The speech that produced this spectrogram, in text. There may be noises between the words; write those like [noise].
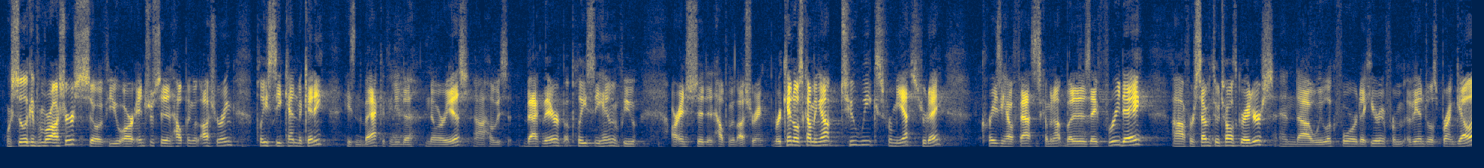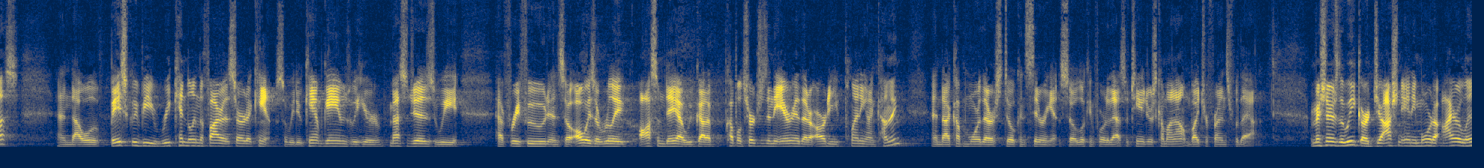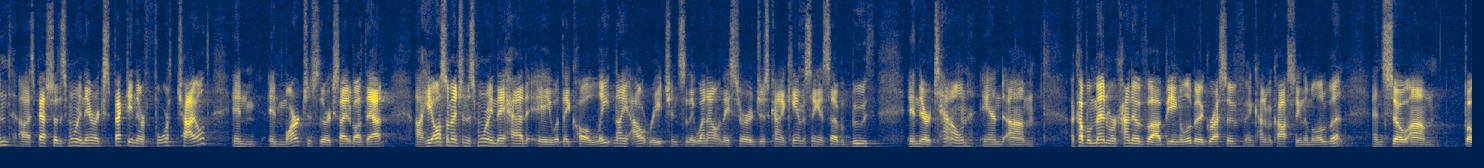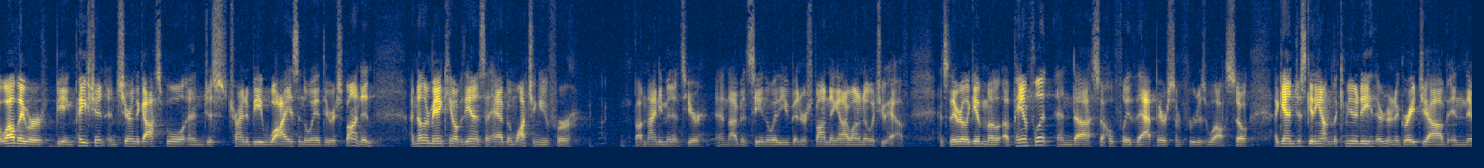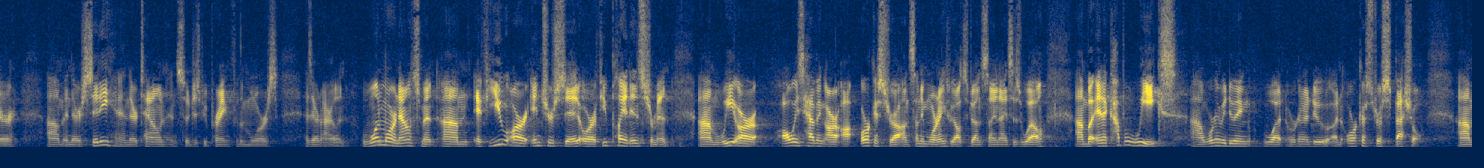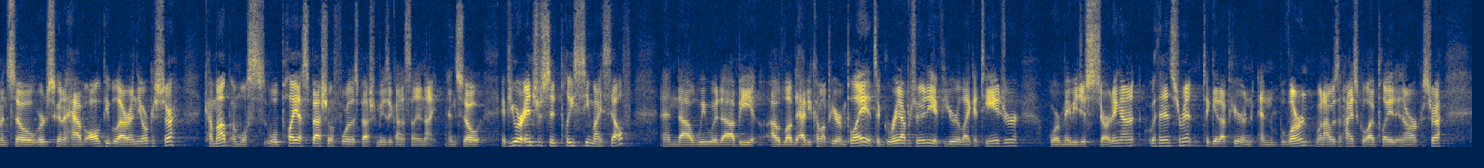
We're still looking for more ushers, so if you are interested in helping with ushering, please see Ken McKinney. He's in the back if you need to know where he is. Uh, he'll be back there, but please see him if you are interested in helping with ushering. Rekindle's coming up two weeks from yesterday. Crazy how fast it's coming up, but it is a free day uh, for 7th through 12th graders, and uh, we look forward to hearing from evangelist Brent Gellis. And uh, we'll basically be rekindling the fire that started at camp. So we do camp games, we hear messages, we have free food, and so always a really awesome day. Uh, we've got a couple churches in the area that are already planning on coming, and a couple more that are still considering it. So looking forward to that. So teenagers, come on out, and invite your friends for that. Our missionaries of the week are Josh and Annie Moore to Ireland. Uh, as Pastor said this morning, they are expecting their fourth child in, in March, and so they're excited about that. Uh, he also mentioned this morning they had a what they call late night outreach, and so they went out and they started just kind of canvassing and set up a booth in their town. And um, a couple of men were kind of uh, being a little bit aggressive and kind of accosting them a little bit. And so, um, but while they were being patient and sharing the gospel and just trying to be wise in the way that they responded, another man came up at the end and said, "Hey, I've been watching you for about 90 minutes here, and I've been seeing the way that you've been responding, and I want to know what you have." And so they really give them a, a pamphlet, and uh, so hopefully that bears some fruit as well. So again, just getting out into the community, they're doing a great job in their um, in their city and their town, and so just be praying for the Moores as they're in Ireland. One more announcement: um, if you are interested, or if you play an instrument, um, we are always having our orchestra on Sunday mornings. We also do on Sunday nights as well. Um, but in a couple weeks, uh, we're going to be doing what we're going to do an orchestra special. Um, and so we're just going to have all the people that are in the orchestra come up and we'll, we'll play a special for the special music on a Sunday night. And so if you are interested, please see myself. And uh, we would uh, be, I would love to have you come up here and play. It's a great opportunity if you're like a teenager or maybe just starting on with an instrument to get up here and, and learn. When I was in high school, I played in an orchestra,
